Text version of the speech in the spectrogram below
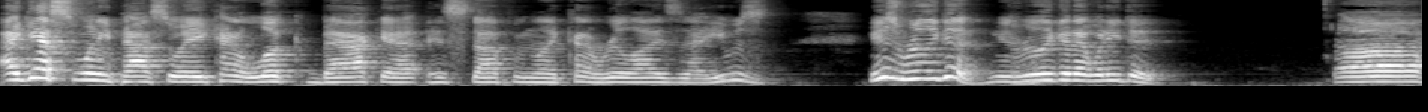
I guess when he passed away, he kind of looked back at his stuff and like kind of realized that he was, he was really good. He was really good at what he did. Uh,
